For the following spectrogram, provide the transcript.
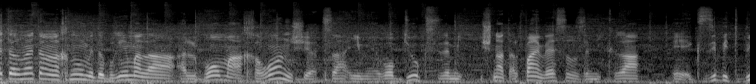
מטאל מטאל אנחנו מדברים על האלבום האחרון שיצא עם אה, רוב דיוקס, זה משנת 2010, זה נקרא אה, Exhibit B,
